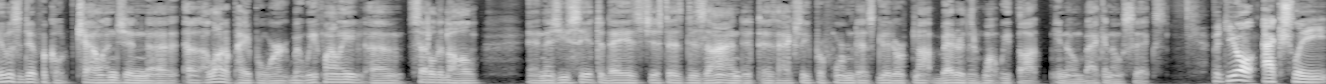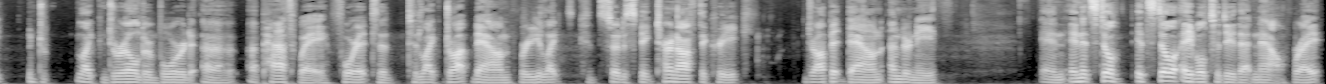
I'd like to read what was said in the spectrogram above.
it was a difficult challenge and uh, a lot of paperwork, but we finally uh, settled it all. And as you see it today, it's just as designed. It has actually performed as good, or if not better, than what we thought, you know, back in 06. But you all actually like drilled or bored a, a, pathway for it to, to like drop down where you like could, so to speak, turn off the creek, drop it down underneath. And, and it's still, it's still able to do that now, right?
